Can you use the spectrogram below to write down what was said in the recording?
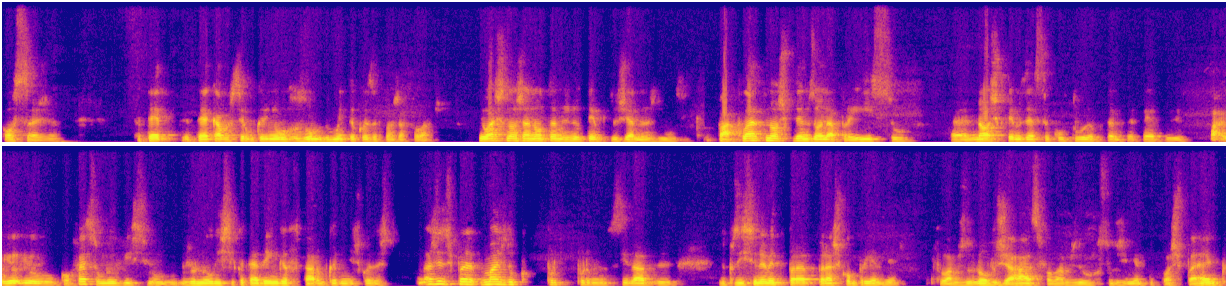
Ou seja, até, até acaba por ser um bocadinho um resumo de muita coisa que nós já falamos. Eu acho que nós já não estamos no tempo dos géneros de música. Pá, claro que nós podemos olhar para isso, uh, nós que temos essa cultura, portanto, até de. Pá, eu, eu confesso o meu vício jornalístico até de engafetar um bocadinho as coisas, às vezes mais do que por, por necessidade de, de, posicionamento para, para as compreender. Falámos do novo jazz, falámos do ressurgimento do pós-punk,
